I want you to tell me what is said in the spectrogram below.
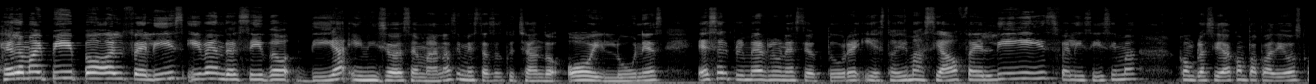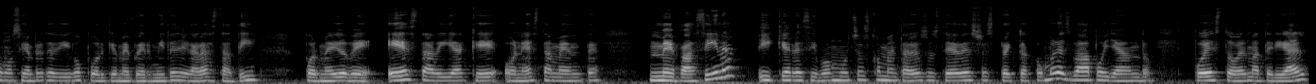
Hello my people, feliz y bendecido día, inicio de semana. Si me estás escuchando hoy lunes, es el primer lunes de octubre y estoy demasiado feliz, felicísima, complacida con Papá Dios, como siempre te digo, porque me permite llegar hasta ti por medio de esta vía que honestamente me fascina y que recibo muchos comentarios de ustedes respecto a cómo les va apoyando pues todo el material.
